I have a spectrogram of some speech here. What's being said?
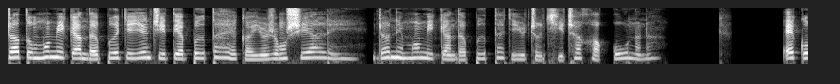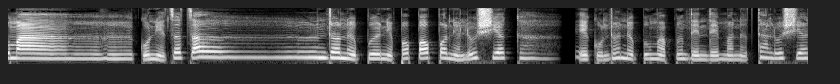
Rồi tụm tụi mình mi cần bữa chỉ những chỉ tiệp bữa ta hay có yếu rong xia li rồi niệm mình mi cần bữa ta chỉ yếu chừng chỉ chắc học cũ nữa nè. Ê, cú mà, cú niệm cho cho rồi nửa bữa niệm bóp bóp bóp niệm lúc xia cơ. Ê, cú rồi nửa bữa mà bự đến đến mà nửa ta lúc xia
